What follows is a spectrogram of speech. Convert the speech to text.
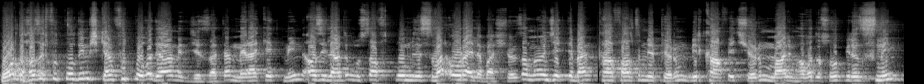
Bu arada hazır futbol demişken futbola devam edeceğiz zaten merak etmeyin. Az ileride Ulusal Futbol Müzesi var orayla başlıyoruz ama öncelikle ben kahvaltımı yapıyorum. Bir kahve içiyorum. Malum havada soğuk biraz ısınayım.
